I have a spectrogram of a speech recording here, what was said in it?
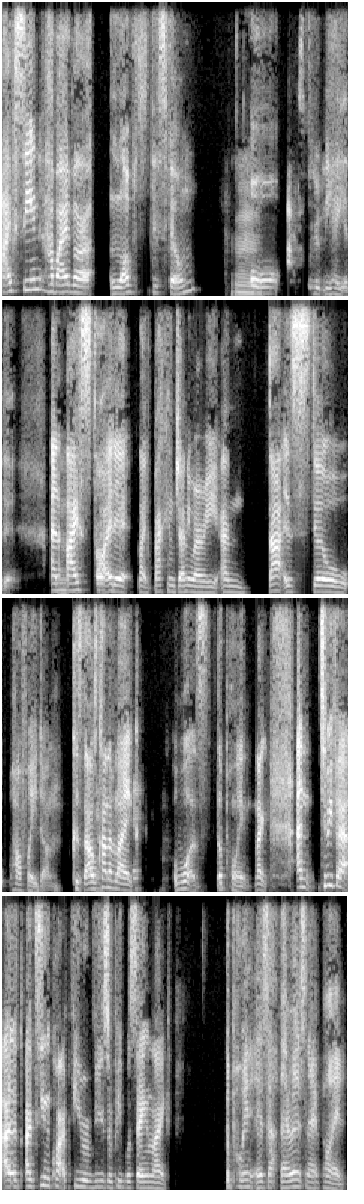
I've seen have either loved this film mm. or absolutely hated it. And mm. I started it like back in January, and that is still halfway done because I was kind of like, what's the point? Like, and to be fair, I, I'd seen quite a few reviews of people saying like, the point is that there is no point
